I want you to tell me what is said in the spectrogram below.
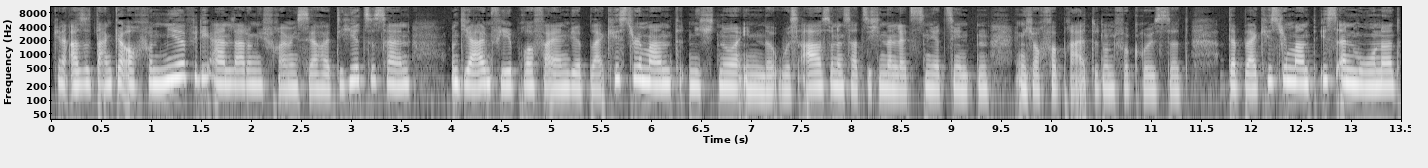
Genau, also danke auch von mir für die Einladung. Ich freue mich sehr, heute hier zu sein. Und ja, im Februar feiern wir Black History Month, nicht nur in der USA, sondern es hat sich in den letzten Jahrzehnten eigentlich auch verbreitet und vergrößert. Der Black History Month ist ein Monat,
